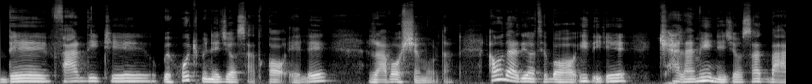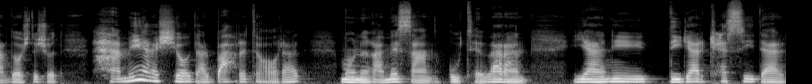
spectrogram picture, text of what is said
به فردی که به حکم نجاست قائله روا شمردن. اما در دیانت باهایی دیگه کلمه نجاست برداشته شد. همه اشیا در بحر تهارت منغمسن قوتورن. یعنی دیگر کسی در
